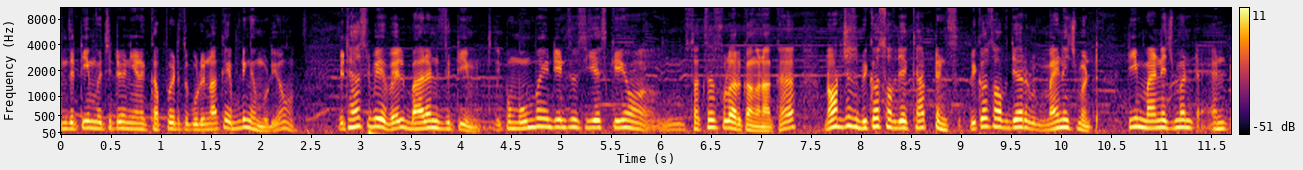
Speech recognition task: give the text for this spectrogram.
இந்த டீம் வச்சுட்டு நீ எனக்கு கப் எடுத்து கொடுனாக்கா எப்படிங்க முடியும்? It has to be well balanced team இப்போ மும்பை இந்தியன்ஸும் சிஎஸ்கேயும் சக்ஸஸ்ஃபுல்லாக இருக்காங்கனாக்கா not just because of their captains because of their management team management and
